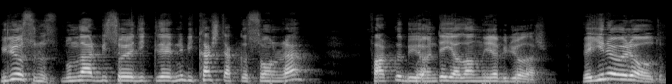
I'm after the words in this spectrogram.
Biliyorsunuz bunlar bir söylediklerini birkaç dakika sonra farklı bir yönde yalanlayabiliyorlar. Ve yine öyle oldu.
